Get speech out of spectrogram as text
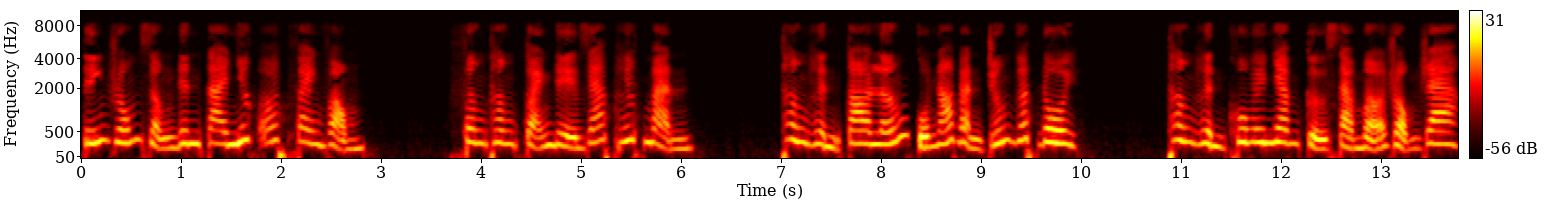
Tiếng rống giận đinh tai nhức ớt vang vọng. Phân thân toản địa giáp huyết mạnh. Thân hình to lớn của nó bành trướng gấp đôi. Thân hình khu ngư nham cự xà mở rộng ra.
